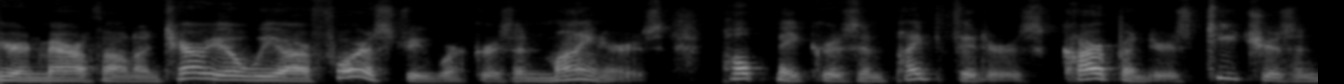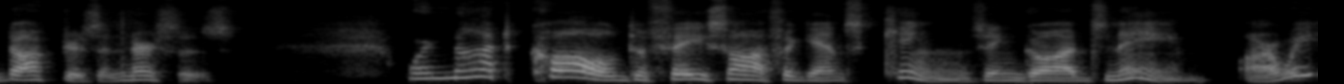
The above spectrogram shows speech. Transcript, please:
Here in Marathon, Ontario, we are forestry workers and miners, pulp makers and pipe fitters, carpenters, teachers and doctors and nurses. We're not called to face off against kings in God's name, are we?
